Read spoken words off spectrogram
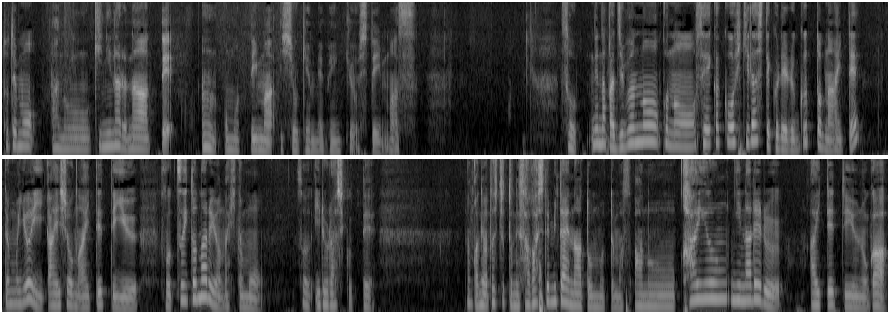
とても、あのー、気になるなって、うん、思って今一生懸命勉強しています。そうでなんか自分のこの性格を引き出してくれるグッドな相手でも良い相性の相手っていうその対となるような人もそういるらしくってなんかね、私ちょっとね、探してみたいなと思ってます。あのー、開運になれる相手っていうのが、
